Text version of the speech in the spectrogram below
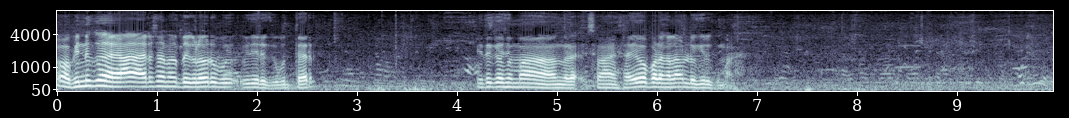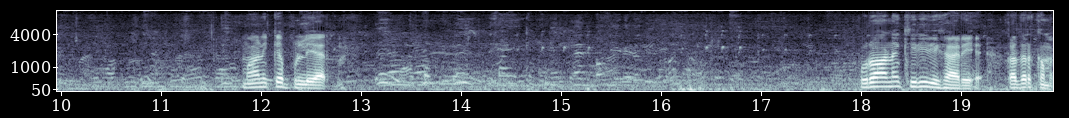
ஓ பின்னுக்கு அ- அரச ஒரு இது இருக்குது புத்தர். இதுக்கு சும்மா அங்கே சைவ படங்கள்லாம் உள்ளுக்கு இருக்குமா? மாணிக்க பிள்ளையார். புராண கிரி விகாரிய கதர்க்கம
